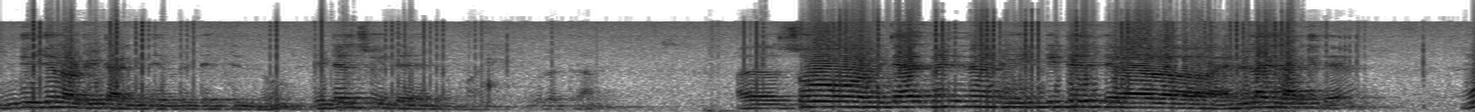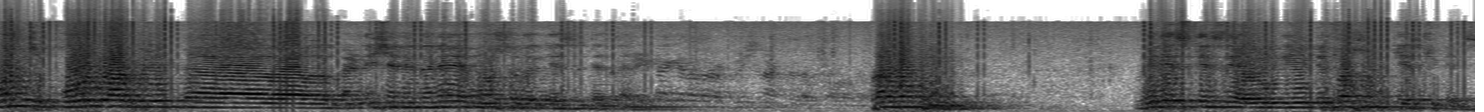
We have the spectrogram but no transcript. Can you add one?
individual audit ಆಗಿದೆ ಎವ್ರಿ ಡೆತ್ ಇಂದು ಡೀಟೇಲ್ಸು ಇದೆ ನಮ್ಮ ಇವ್ರ ಹತ್ರ so it has been in detail analyse ಆಗಿದೆ ಮೋಸ್ಟ್ ಕೋಲ್ಡ್ ಮಾರ್ಬಿಡ್ ಕಂಡೀಷನ್ ಇಂದನೇ most of the cases death late ಆಗಿದೆ cases ಅಡ್ಮಿಷನ್ ಆಗ್ತದೆ ಸರ್ ಅವ್ರು. Probably various case differ from case to case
